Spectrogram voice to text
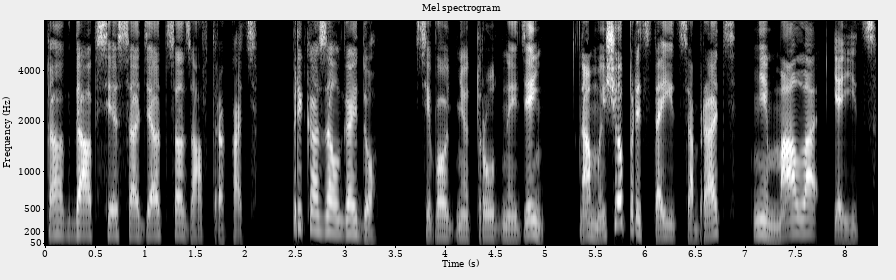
«Тогда все садятся завтракать», — приказал Гайдо. «Сегодня трудный день. Нам еще предстоит собрать немало яиц».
